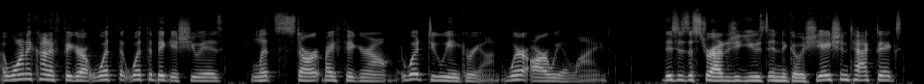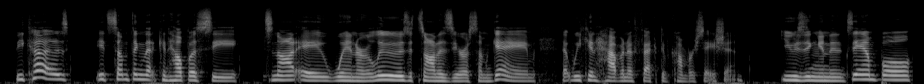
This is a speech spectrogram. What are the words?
I want to kind of figure out what the, what the big issue is. Let's start by figuring out what do we agree on? Where are we aligned? This is a strategy used in negotiation tactics because it's something that can help us see it's not a win or lose, it's not a zero sum game, that we can have an effective conversation. Using an example,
